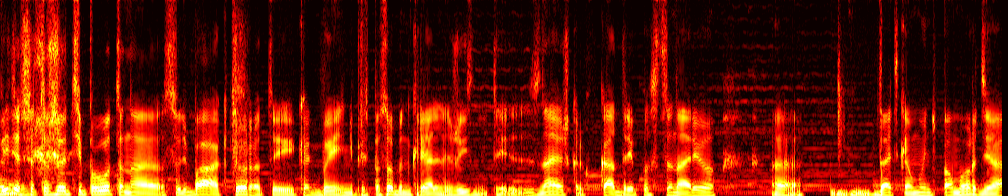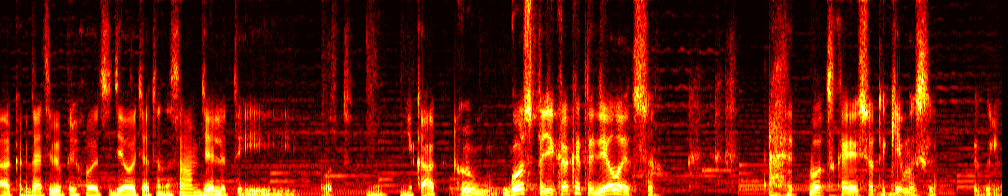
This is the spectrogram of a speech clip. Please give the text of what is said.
видишь, это же типа вот она судьба актера. Ты как бы не приспособлен к реальной жизни. Ты знаешь, как в кадре по сценарию э, дать кому-нибудь по морде, а когда тебе приходится делать это на самом деле, ты вот ну, никак. Господи, как это делается? Вот, скорее всего, такие мысли были.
